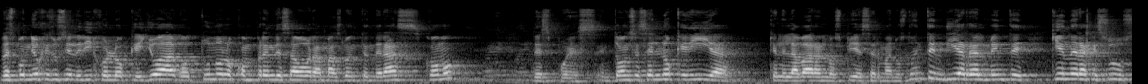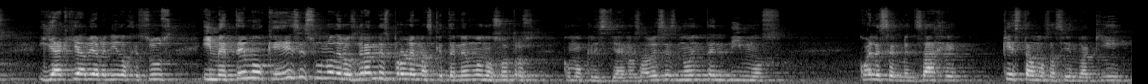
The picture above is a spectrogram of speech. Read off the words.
Respondió Jesús y le dijo, lo que yo hago, tú no lo comprendes ahora, mas lo entenderás. ¿Cómo? Después. Entonces él no quería que le lavaran los pies, hermanos. No entendía realmente quién era Jesús y aquí había venido Jesús. Y me temo que ese es uno de los grandes problemas que tenemos nosotros como cristianos. A veces no entendimos cuál es el mensaje, qué estamos haciendo aquí,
